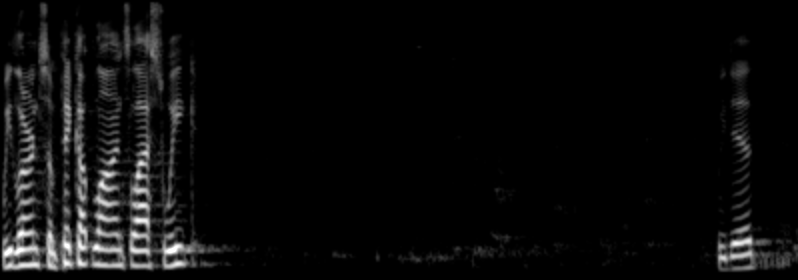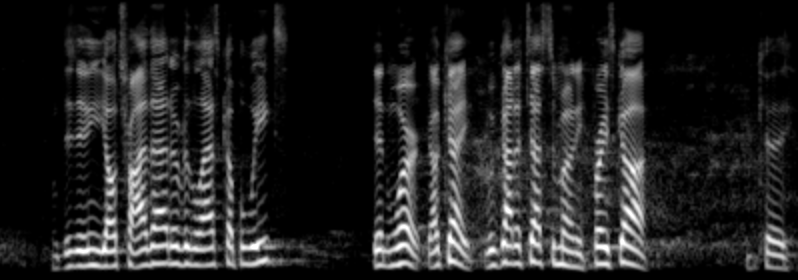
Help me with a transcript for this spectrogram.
we learned some pickup lines last week. We did. Did any y'all try that over the last couple weeks? Didn't work. Okay, we've got a testimony. Praise God. Okay.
